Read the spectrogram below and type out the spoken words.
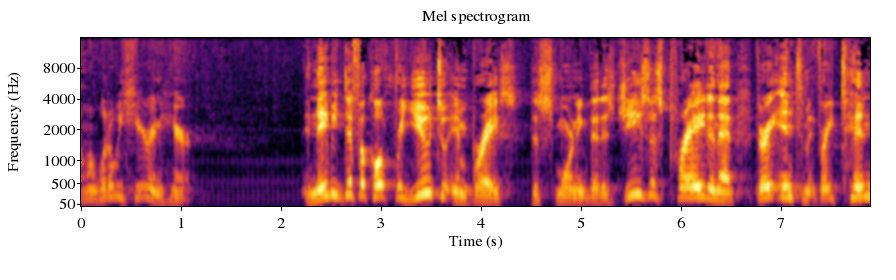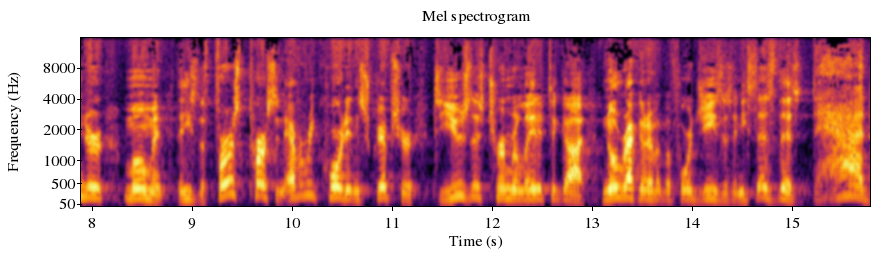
what are we hearing here? It may be difficult for you to embrace this morning that as Jesus prayed in that very intimate, very tender moment, that he's the first person ever recorded in Scripture to use this term related to God. No record of it before Jesus. And he says this Dad,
